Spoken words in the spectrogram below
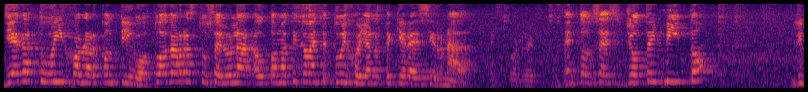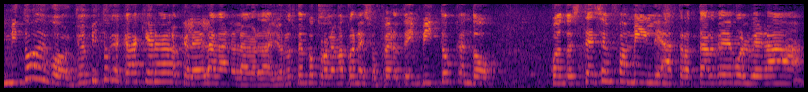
Llega tu hijo a hablar contigo, tú agarras tu celular, automáticamente tu hijo ya no te quiere decir nada. Es correcto. Entonces yo te invito le invito, digo, yo invito que cada quien haga lo que le dé la gana, la verdad, yo no tengo problema con eso, pero te invito cuando, cuando estés en familia a tratar de volver a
